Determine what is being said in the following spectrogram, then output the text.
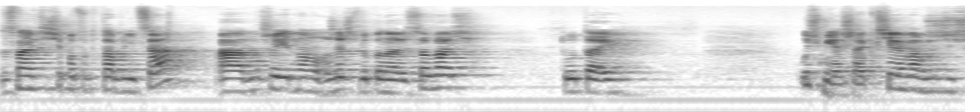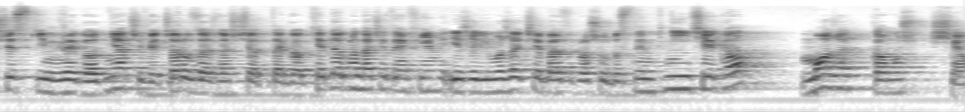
Zastanawiacie się, po co ta tablica? A muszę jedną rzecz tylko narysować. Tutaj uśmieszek. Chciałem Wam życzyć wszystkim miłego dnia czy wieczoru, w zależności od tego, kiedy oglądacie ten film. Jeżeli możecie, bardzo proszę udostępnijcie go. Może komuś się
